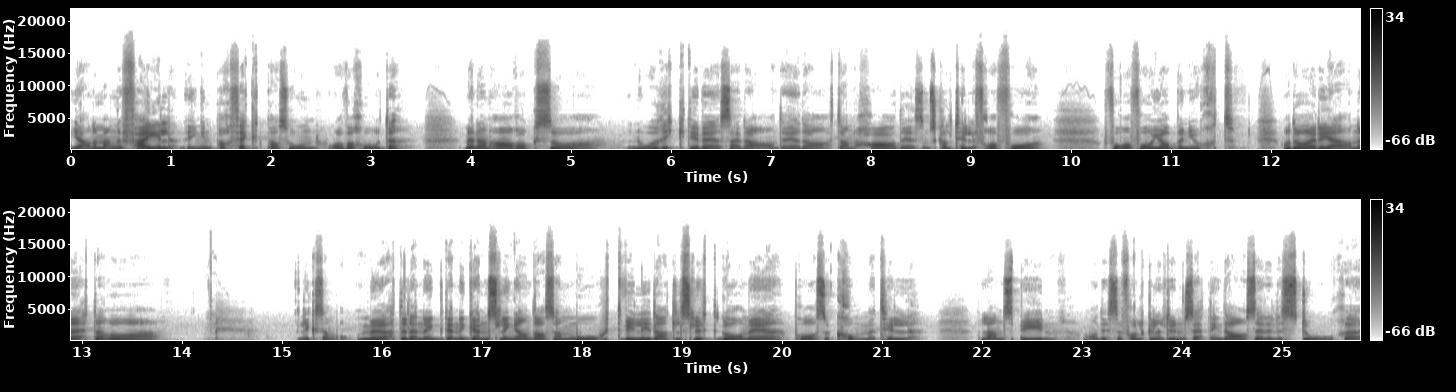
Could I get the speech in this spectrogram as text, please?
gjerne mange feil. Det er ingen perfekt person overhodet. Men han har også noe riktig ved seg, da, og det er da at han har det som skal til for å få, for å få jobben gjort. Og da er det gjerne etter å liksom møte denne, denne gunslingeren da, som motvillig da til slutt går med på å komme til landsbyen og disse folkene til unnsetning, da, og så er det det store,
